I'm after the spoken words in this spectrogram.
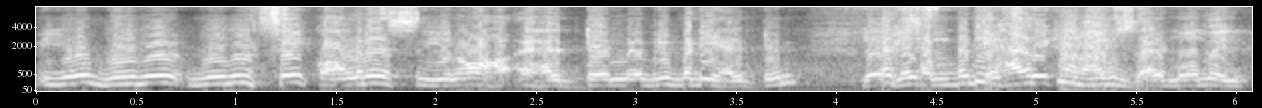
you know, we will, we will say Congress, you know, helped him, everybody helped him, but Let's- somebody let's has take to use that. a moment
